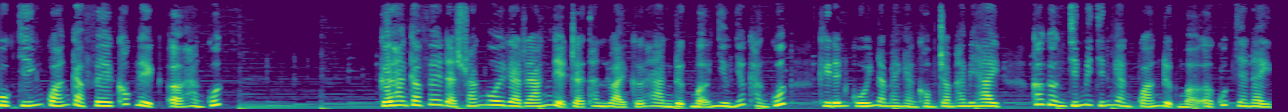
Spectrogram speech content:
Cuộc chiến quán cà phê khốc liệt ở Hàn Quốc Cửa hàng cà phê đã xoán ngôi gà rán để trở thành loại cửa hàng được mở nhiều nhất Hàn Quốc khi đến cuối năm 2022, có gần 99.000 quán được mở ở quốc gia này.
